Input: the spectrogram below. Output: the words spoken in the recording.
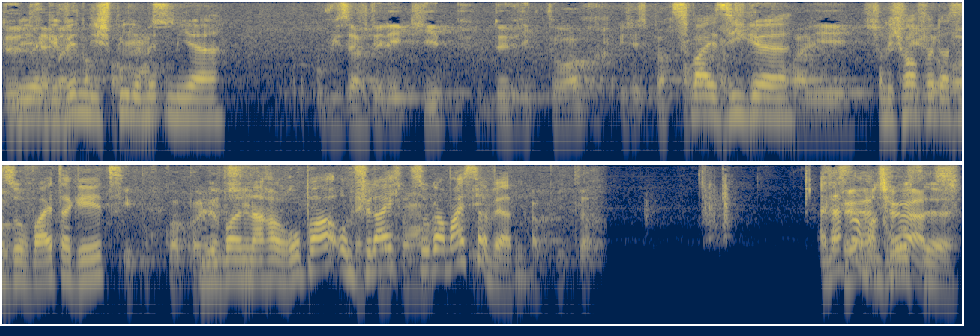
Wir gewinnen die Spiele mit mir. Zwei Siege und ich hoffe, dass es so weitergeht. Wir wollen nach Europa und vielleicht sogar Meister werden. Das hört, war große,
